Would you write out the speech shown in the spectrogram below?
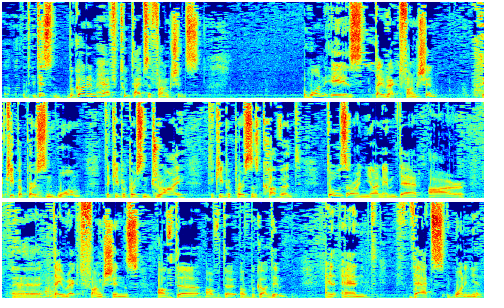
this begodim have two types of functions. One is direct function to keep a person warm, to keep a person dry, to keep a person covered. Those are inyanim that are uh, direct functions of the of the of begodim, and, and that's one inyan.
